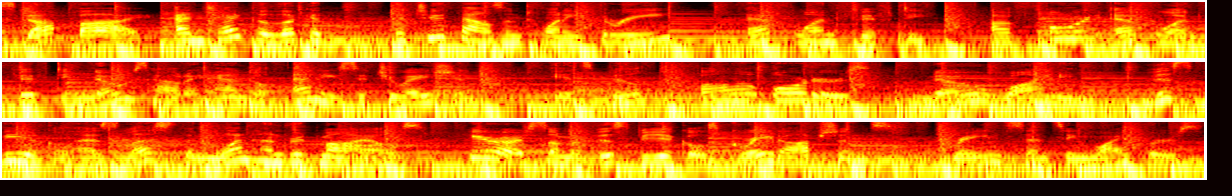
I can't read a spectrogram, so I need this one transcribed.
Stop by and take a look at the 2023 F-150. A Ford F-150 knows how to handle any situation. It's built to follow orders, no whining. This vehicle has less than 100 miles. Here are some of this vehicle's great options. Rain sensing wipers,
